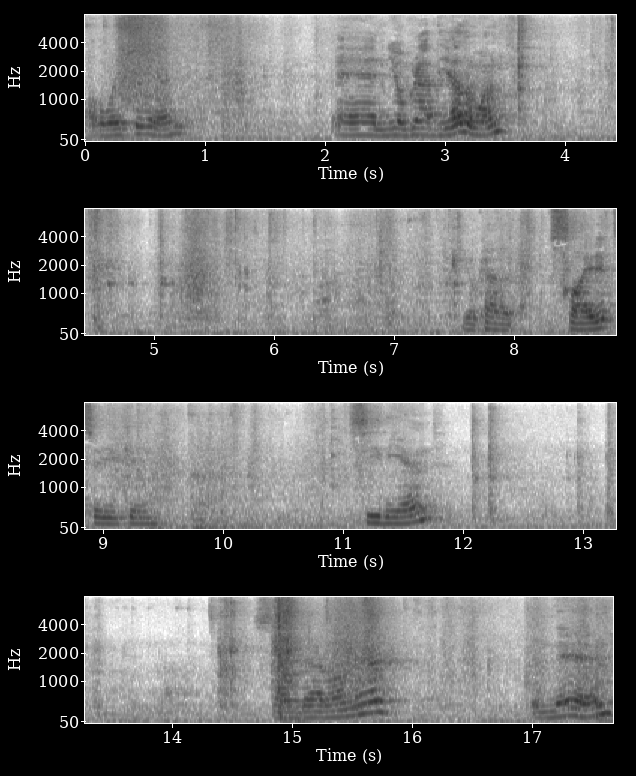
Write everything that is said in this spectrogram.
all the way to the end. And you'll grab the other one you'll kind of slide it so you can see the end. Slide that on there. And then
